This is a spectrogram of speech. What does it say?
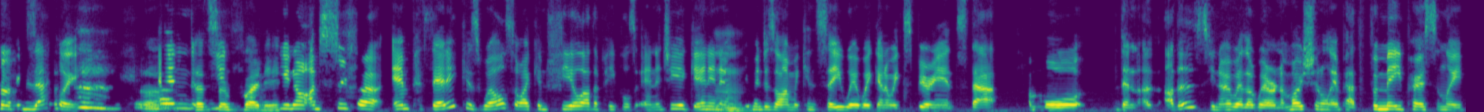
exactly. Oh, and that's so funny. You know, I'm super empathetic as well. So I can feel other people's energy. Again, in mm. human design, we can see where we're going to experience that more than others, you know, whether we're an emotional empath. For me personally,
